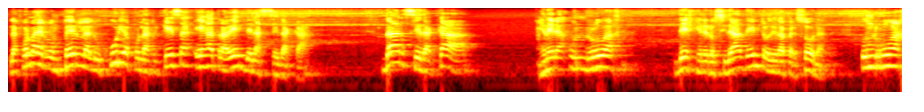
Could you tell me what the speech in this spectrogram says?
La forma de romper la lujuria por la riqueza es a través de la sedaká. Dar sedaká genera un ruaj de generosidad dentro de una persona. Un ruaj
